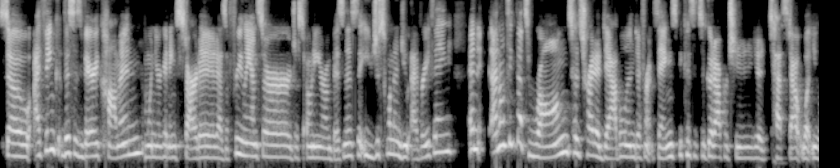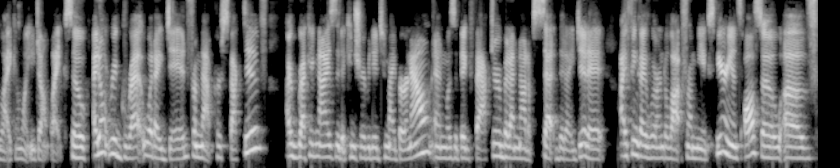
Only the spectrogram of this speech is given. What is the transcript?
So I think this is very common when you're getting started as a freelancer, just owning your own business, that you just want to do everything. And I don't think that's wrong to try to dabble in different things because it's a good opportunity to test out what you like and what you don't like. So I don't regret what I did from that perspective. I recognize that it contributed to my burnout and was a big factor, but I'm not upset that I did it. I think I learned a lot from the experience also of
